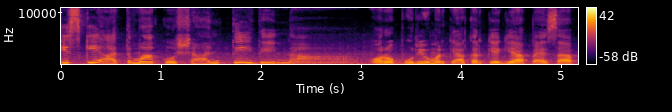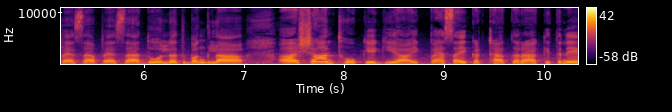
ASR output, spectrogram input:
इसकी आत्मा को शांति देना। और वो पूरी उम्र क्या करके गया? पैसा पैसा पैसा, दौलत, बंगला, अशांत होके गया। एक पैसा इकट्ठा करा, कितने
